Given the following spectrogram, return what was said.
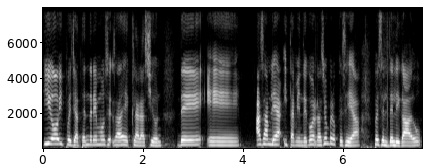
y hoy pues ya tendremos esa declaración de eh, asamblea y también de gobernación, pero que sea pues el delegado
